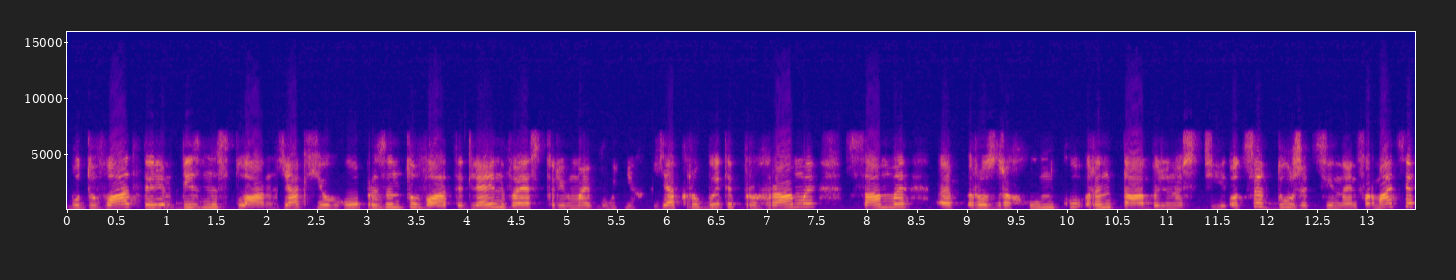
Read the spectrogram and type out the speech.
будувати бізнес-план, як його презентувати для інвесторів майбутніх, як робити програми саме е, розрахунку рентабельності. Оце дуже цінна інформація,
